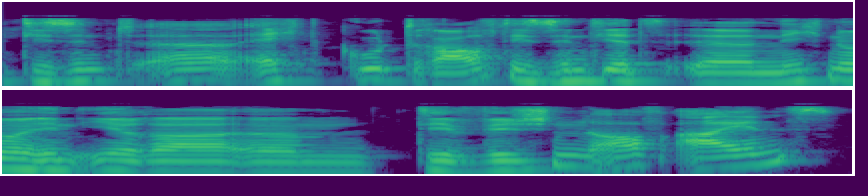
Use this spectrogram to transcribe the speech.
die sind äh, echt gut drauf. Die sind jetzt äh, nicht nur in ihrer ähm, Division auf 1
